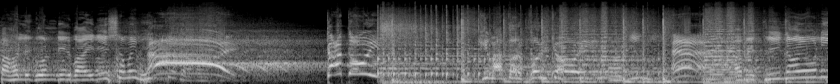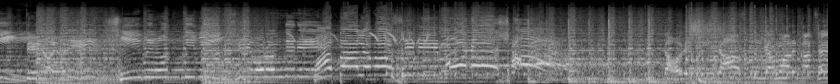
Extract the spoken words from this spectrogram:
তাহলে গন্ডির বাইরে এসে ভিক্ষে তা তুই? কি বা তোর পরিচয়? আমি? হ্যাঁ। আমি ত্রিনয়নী। ত্রিনয়নী। শিবরন্দিনী শিবনন্দিনী। পাতাল বাসিনী মনসা। তাহলে তুই আমার কাছে।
